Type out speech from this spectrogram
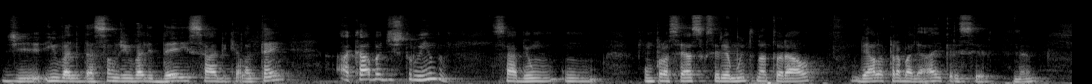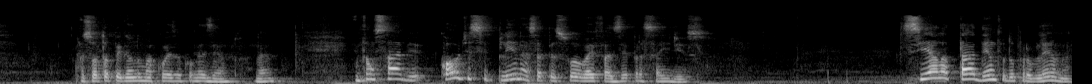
de invalidação, de invalidez, sabe, que ela tem, acaba destruindo, sabe, um, um, um processo que seria muito natural dela trabalhar e crescer, né? Eu só estou pegando uma coisa como exemplo, né? Então, sabe, qual disciplina essa pessoa vai fazer para sair disso? Se ela está dentro do problema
